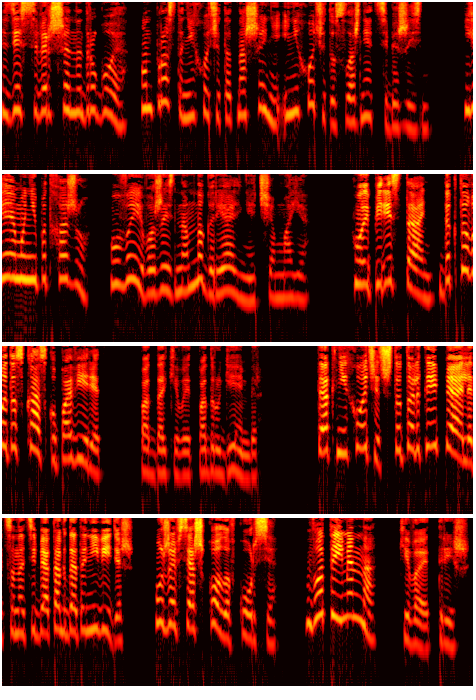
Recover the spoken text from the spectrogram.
Здесь совершенно другое. Он просто не хочет отношений и не хочет усложнять себе жизнь. Я ему не подхожу. Увы, его жизнь намного реальнее, чем моя». «Ой, перестань! Да кто в эту сказку поверит?» — поддакивает подруге Эмбер. «Так не хочет, что только и пялится на тебя, когда ты не видишь. Уже вся школа в курсе». «Вот именно!» — кивает Триш.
